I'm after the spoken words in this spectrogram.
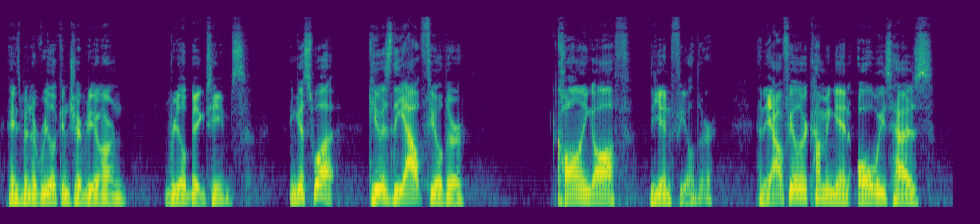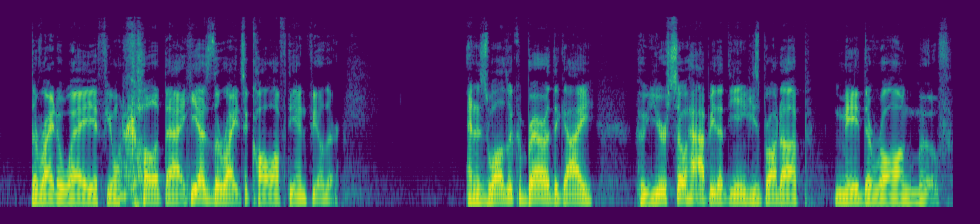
And he's been a real contributor on real big teams. And guess what? He was the outfielder calling off the infielder. And the outfielder coming in always has the right of way, if you want to call it that. He has the right to call off the infielder. And Oswaldo Cabrera, the guy who you're so happy that the Yankees brought up, made the wrong move.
